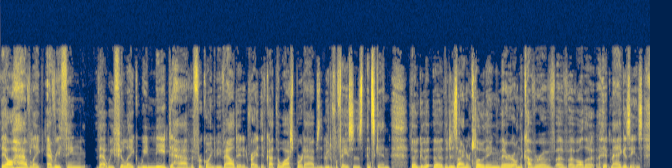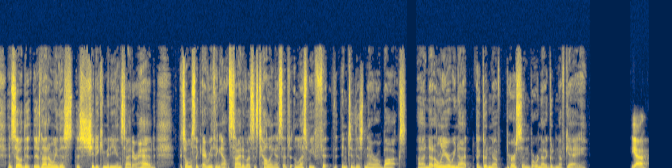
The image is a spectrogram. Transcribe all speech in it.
they all have like everything that we feel like we need to have if we're going to be validated, right? They've got the washboard abs, the beautiful mm-hmm. faces and skin, the, the, the designer clothing. They're on the cover of, of, of all the hip magazines. And so th- there's not only this, this shitty committee inside our head, it's almost like everything outside of us is telling us that unless we fit into this narrow box, Uh, not only are we not a good enough person, but we're not a good enough gay. Yeah.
